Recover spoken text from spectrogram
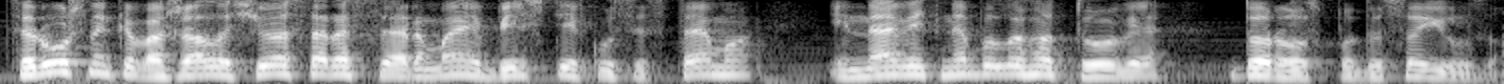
ЦРУшники вважали, що СРСР має більш стійку систему і навіть не були готові до розпаду Союзу.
